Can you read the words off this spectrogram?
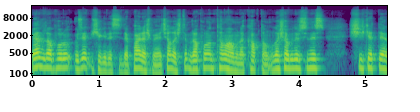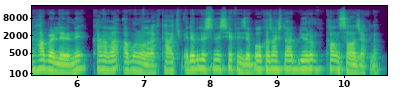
Ben raporu özet bir şekilde sizle paylaşmaya çalıştım. Raporun tamamına kaptan ulaşabilirsiniz. Şirketlerin haberlerini kanala abone olarak takip edebilirsiniz. Hepinize bol kazançlar diliyorum. Kalın sağlıcakla.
